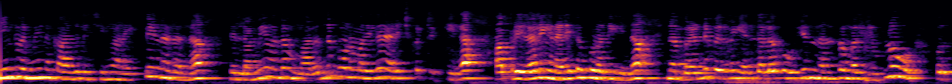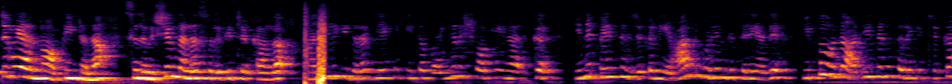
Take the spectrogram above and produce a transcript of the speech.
நீங்களுமே என்னை காதலிச்சீங்க. ஆனால் இப்போ என்னடனா எல்லாமே வந்து மறந்து போன மாதிரிலாம் நடிச்சுக்கிட்டு இருக்கீங்க. அப்படியெல்லாம் நீங்கள் நினைக்கக்கூடாது. ஏன்னா நம்ம ரெண்டு பேருமே எந்த அளவுக்கு உயிர் நண்பங்கள் எவ்வளோ ஒத்துமையாக இருந்தோம் அப்படின்ட்டுனா சில விஷயங்கள்லாம் சொல்லிக்கிட்டு இருக்காங்க. அஞ்சலி கிட்டலாம் கேட்க கேட்க பயங்கர ஷாக்கிங்காக இருக்கு. என்ன பேசிட்டு இருக்க? நீ யாருன்னு கூட எனக்கு தெரியாது. இப்போ வந்து அதீதன்னு சொல்லிக்கிட்டு இருக்க.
